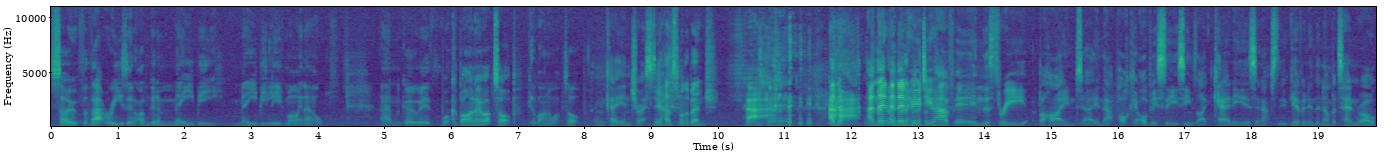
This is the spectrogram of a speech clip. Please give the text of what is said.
So for that reason, I'm going to maybe, maybe leave Martin out and go with what Kebano up top. Kebano up top. Okay, interesting. Johansen on the bench. And, then, and then and then who do you have in the three behind uh, in that pocket? Obviously, it seems like Cairney is an absolute given in the number ten role.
